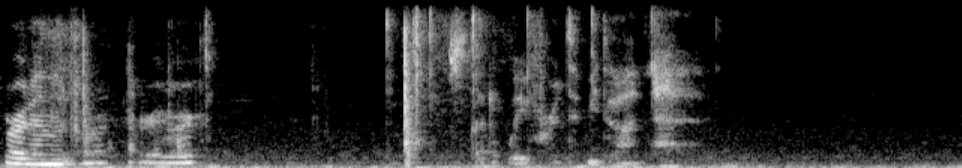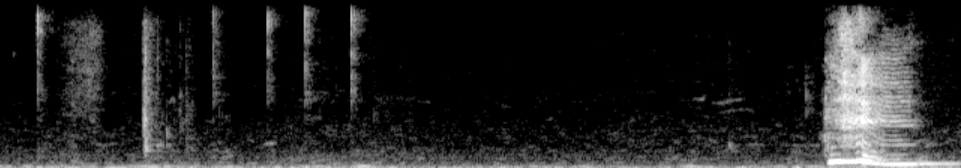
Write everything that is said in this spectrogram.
Throw it in the dryer. Just gotta wait for it to be done. and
